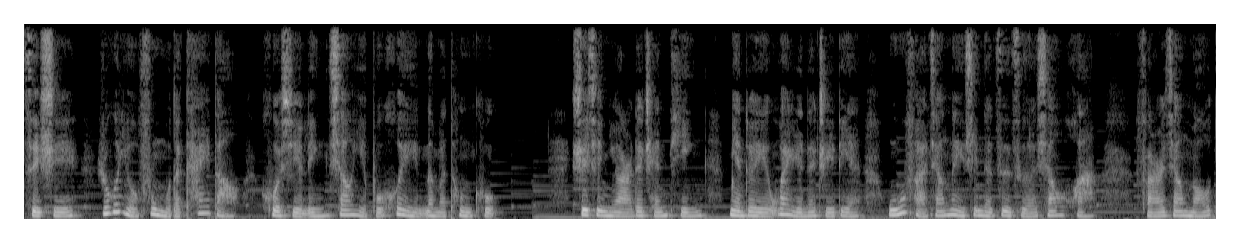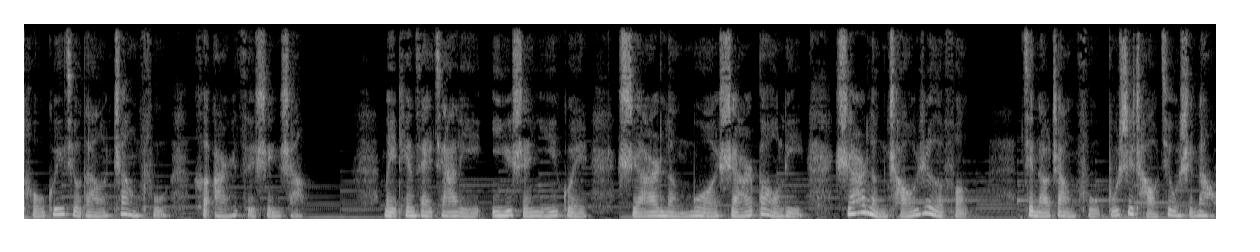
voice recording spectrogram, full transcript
此时，如果有父母的开导，或许凌霄也不会那么痛苦。失去女儿的陈婷，面对外人的指点，无法将内心的自责消化，反而将矛头归咎到丈夫和儿子身上。每天在家里疑神疑鬼，时而冷漠，时而暴力，时而冷嘲热讽。见到丈夫，不是吵就是闹。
